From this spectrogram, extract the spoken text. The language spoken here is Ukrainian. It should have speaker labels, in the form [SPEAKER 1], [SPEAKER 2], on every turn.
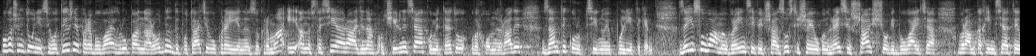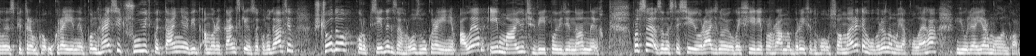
[SPEAKER 1] У Вашингтоні цього тижня перебуває група народних депутатів України, зокрема і Анастасія Радіна, очільниця комітету Верховної Ради з антикорупційної політики. За її словами, українці під час зустрічей у Конгресі США, що відбувається в рамках ініціативи з підтримки України в Конгресі, чують питання від американських законодавців щодо корупційних загроз в Україні, але і мають відповіді на них. Про це з Анастасією Радіною в ефірі програми Брифінг Голосу Америки говорила моя колега Юлія Ярмоленко.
